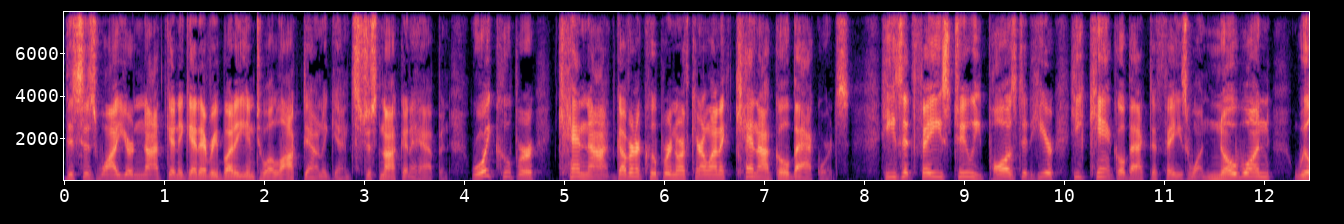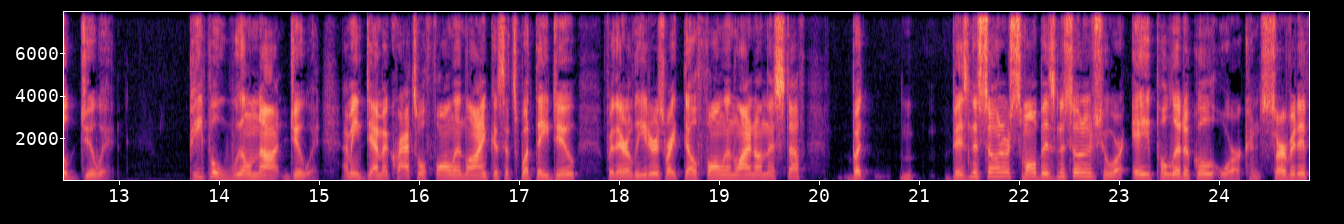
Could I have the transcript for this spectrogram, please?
This is why you're not going to get everybody into a lockdown again. It's just not going to happen. Roy Cooper cannot, Governor Cooper in North Carolina cannot go backwards. He's at phase two. He paused it here. He can't go back to phase one. No one will do it. People will not do it. I mean, Democrats will fall in line because that's what they do for their leaders, right? They'll fall in line on this stuff. But business owners, small business owners who are apolitical or conservative,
